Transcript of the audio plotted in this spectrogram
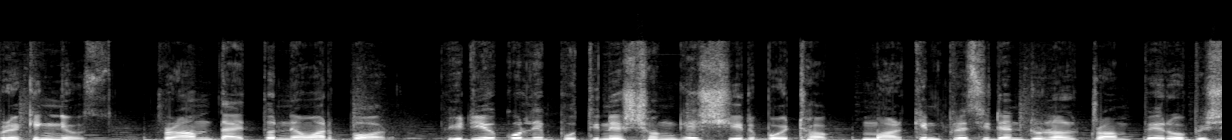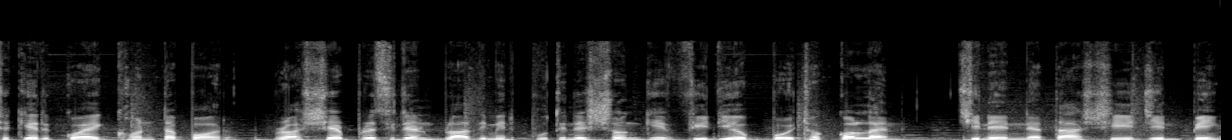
Breaking news. Trump দায়িত্ব নেওয়ার পর ভিডিও কলে পুতিনের সঙ্গে শির বৈঠক। মার্কিন প্রেসিডেন্ট ডোনাল্ড ট্রাম্পের অভিষেকের কয়েক ঘণ্টা পর রাশিয়ার প্রেসিডেন্ট ভ্লাদিমির পুতিনের সঙ্গে ভিডিও বৈঠক করলেন চীনের নেতা শি জিনপিং।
